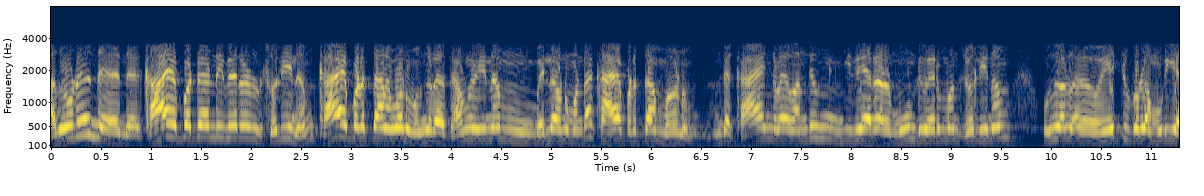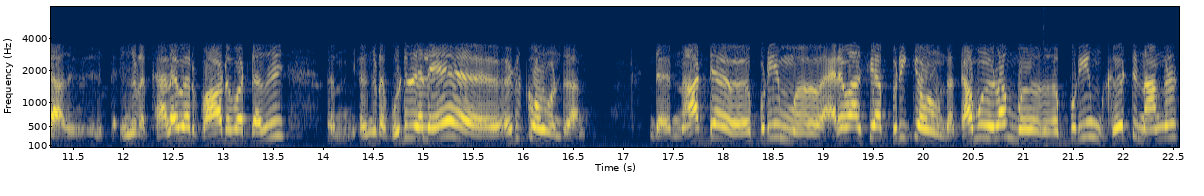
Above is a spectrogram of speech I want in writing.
அதோட இந்த இந்த காயப்பட்ட ரெண்டு பேரும் சொல்லினோம் காயப்படத்தான வேணும். உங்களோட தமிழ் இனம் வெல்லணும்னா காயப்படத்தான் வேணும். இந்த காயங்களை வந்து இங்க வேற மூன்று பேரும் வந்து சொல்லினோம் உதவ ஏற்றுக்கொள்ள முடியாது. எங்களோட தலைவர் பாடுபட்டது எங்களோட விடுதலையே எடுக்கணும் என்றான். இந்த நாட்டை எப்படியும் அரைவாசியா பிரிக்கணும். தமிழெல்லாம் தமிழம் எப்படியும் கேட்டு நாங்கள்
